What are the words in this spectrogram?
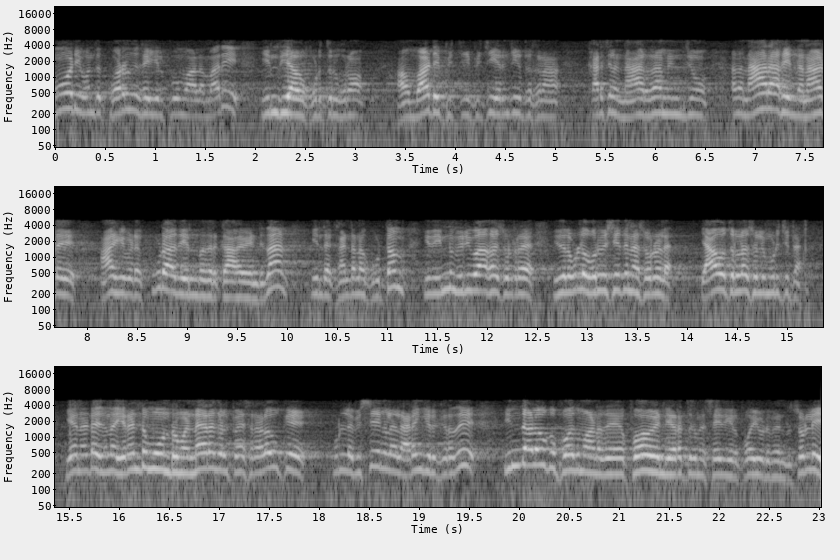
மோடி வந்து குரங்கு கையில் பூமாலை மாதிரி இந்தியாவை கொடுத்துருக்குறோம். அவன் பாட்டி பிச்சு பிச்சு எரிஞ்சுக்கிட்டு இருக்கிறான். கடைசியில் நார் தான் மிஞ்சும். அந்த நாராக இந்த நாடு ஆகிவிடக் கூடாது என்பதற்காக வேண்டிதான் இந்த கண்டன கூட்டம். இது இன்னும் விரிவாக சொல்ற இதில் உள்ள ஒரு விஷயத்தை நான் சொல்லலை. யாவத்துல சொல்லி முடிச்சிட்டேன். ஏன்னாட்டா இதெல்லாம் இரண்டு மூன்று மணி நேரங்கள் பேசுகிற அளவுக்கு உள்ள விஷயங்கள் அடங்கி இருக்கிறது. இந்த அளவுக்கு போதுமானது போக வேண்டிய இடத்துக்கு இந்த செய்திகள் போய்விடும் என்று சொல்லி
